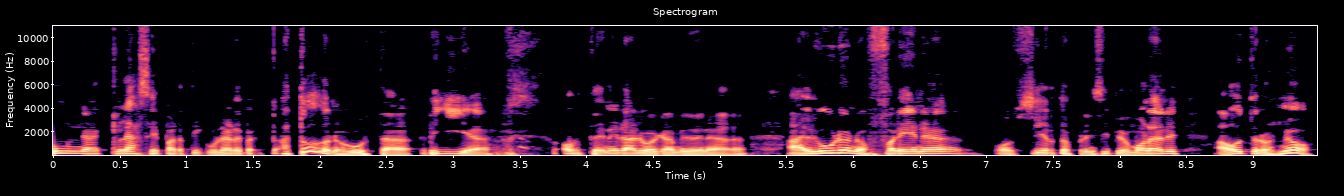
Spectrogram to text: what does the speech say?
una clase particular. de- A todos nos gustaría obtener algo a cambio de nada. A algunos nos frena o ciertos principios morales, a otros no.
